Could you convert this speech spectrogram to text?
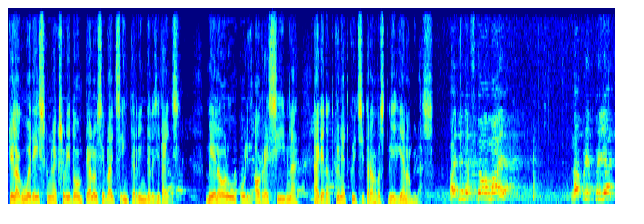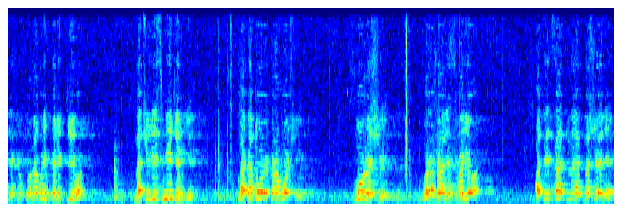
kella kuueteistkümneks oli Toompea lossiplats interrindelisi täis. meeleolu oli agressiivne, ägedad kõned kütsid rahvast veelgi enam üles. на предприятиях и в начались митинги, на которых рабочие, служащие выражали свое отрицательное отношение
